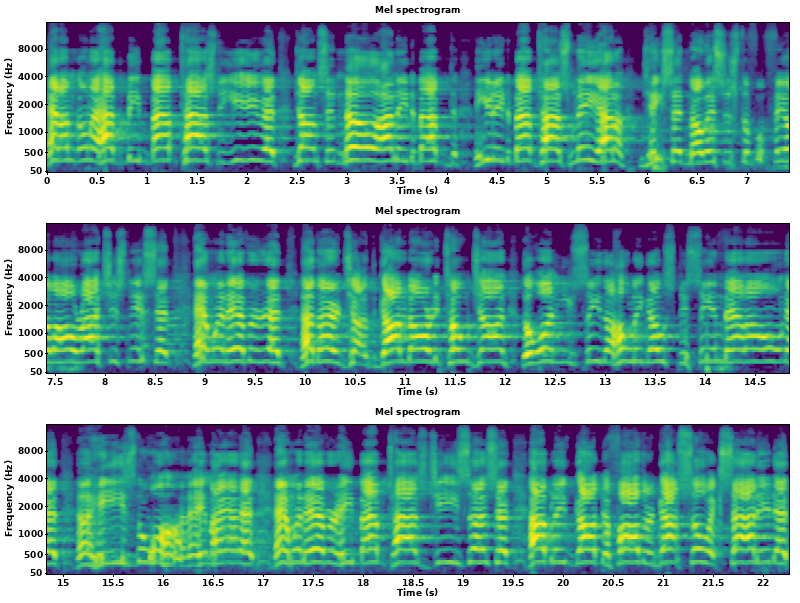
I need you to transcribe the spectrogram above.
I'm going to have to be baptized to you. And John said, No, I need to baptize, you need to baptize me. I don't. He said, No, this is to fulfill all righteousness. And, and whenever uh, uh there, God had already told John, the one you see the Holy Ghost descend down on, uh, he's the one. Amen. And, and whenever he baptized Jesus, I believe God the Father Father got so excited that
